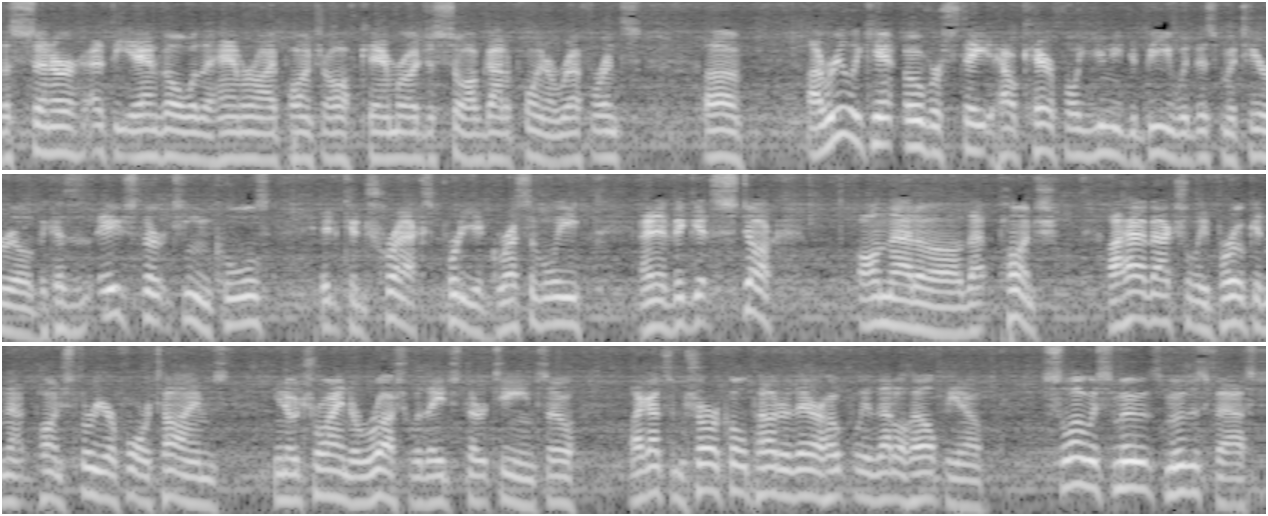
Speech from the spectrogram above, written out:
the center at the anvil with a hammer eye punch off camera, just so I've got a point of reference. Uh, I really can't overstate how careful you need to be with this material because as H13 cools, it contracts pretty aggressively. And if it gets stuck on that, uh, that punch, I have actually broken that punch three or four times, you know, trying to rush with H13. So I got some charcoal powder there. Hopefully that'll help, you know. Slow is smooth, smooth is fast.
